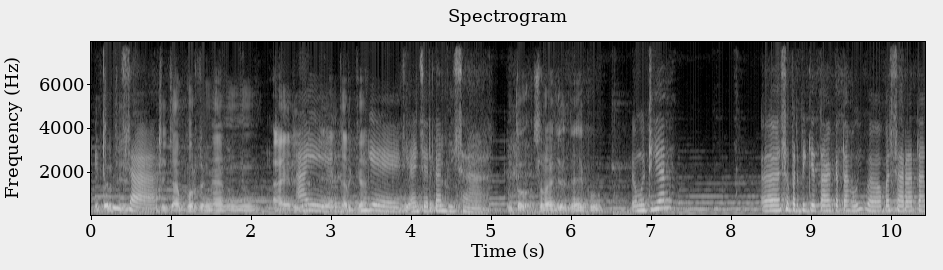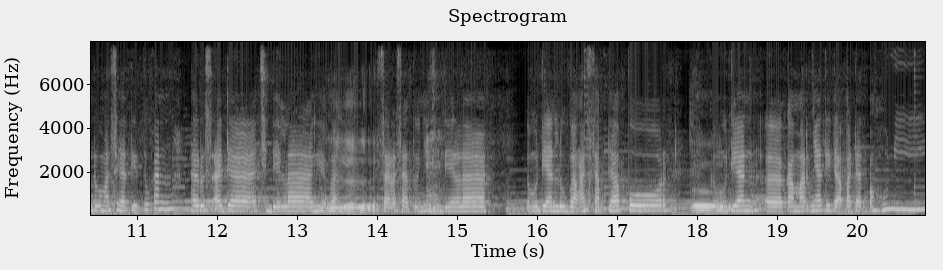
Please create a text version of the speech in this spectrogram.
Itu, di- bisa. dicampur dengan air, ya, air, diajarkan. nggih, diajarkan bisa. Untuk selanjutnya, Ibu, Kemudian eh, seperti kita ketahui bahwa persyaratan rumah sehat itu kan harus ada jendela, gitu Pak. Iya. Salah satunya jendela, kemudian lubang asap dapur, kemudian eh, kamarnya tidak padat penghuni,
